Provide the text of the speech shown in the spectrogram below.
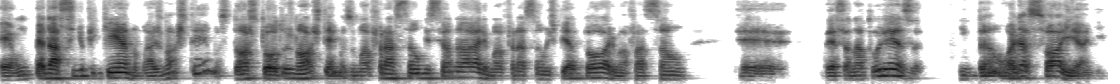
É um pedacinho pequeno, mas nós temos, nós todos nós temos uma fração missionária, uma fração expiatória, uma fração é, dessa natureza. Então, olha só, Iane,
